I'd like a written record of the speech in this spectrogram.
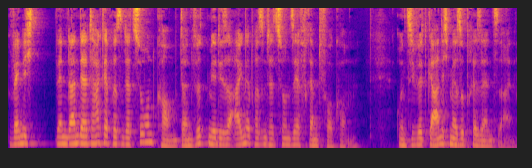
Wenn ich, wenn dann der Tag der Präsentation kommt, dann wird mir diese eigene Präsentation sehr fremd vorkommen. Und sie wird gar nicht mehr so präsent sein.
